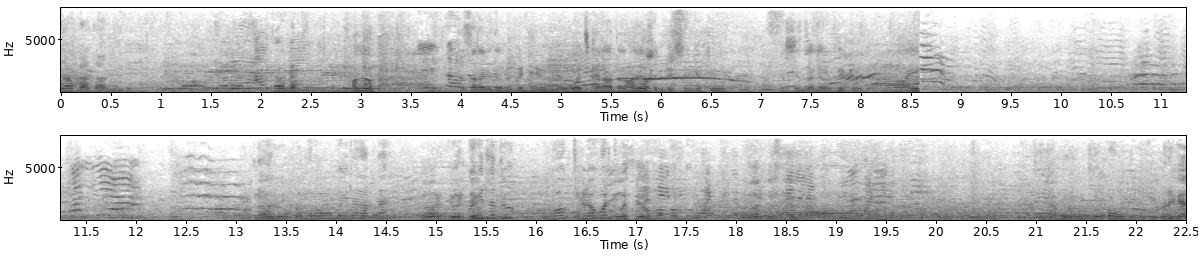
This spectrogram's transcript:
जाऊ का आता आम्ही तिथे? जाऊ का? हॅलो. तर चला मित्रांनो कंटिन्यू व्हिडिओ वॉच करा आता. दर्शन बिर्शन घेतो. दर्शन झाल्यावर भेटू. पंधरा मुंबईला आता बघितलं तू? बघ तिकडे वरती बसली. तुझ्या मुंबईची पाहुली होती बरं का?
